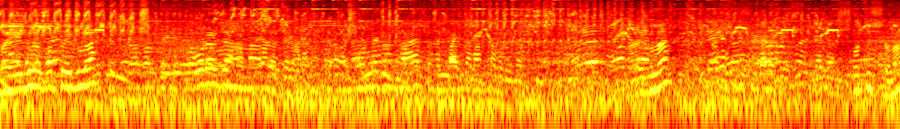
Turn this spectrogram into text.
ভাই এগুলো কত এগুলো? ওরা জানা না এগুলো? পঁচিশশো না?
